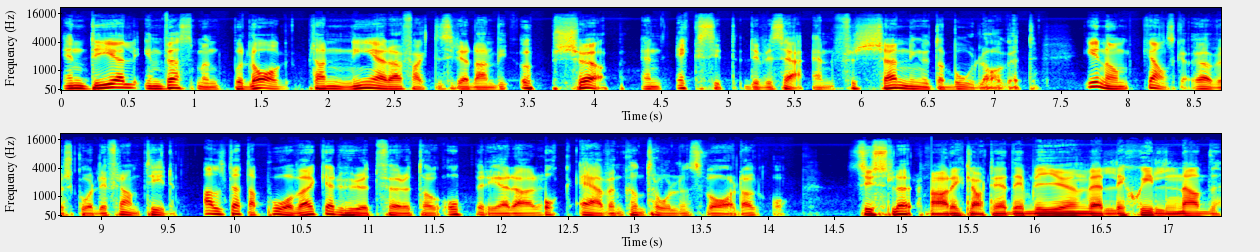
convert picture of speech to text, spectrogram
En del investmentbolag planerar faktiskt redan vid uppköp en exit, det vill säga en försäljning av bolaget inom ganska överskådlig framtid. Allt detta påverkar hur ett företag opererar och även kontrollens vardag och sysslor. Ja, det är klart. Det, det blir ju en väldig skillnad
